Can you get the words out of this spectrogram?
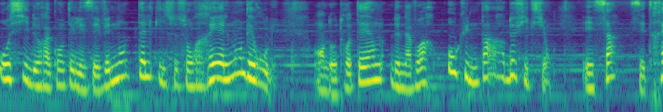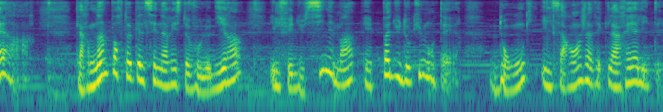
aussi de raconter les événements tels qu'ils se sont réellement déroulés. En d'autres termes, de n'avoir aucune part de fiction. Et ça, c'est très rare. Car n'importe quel scénariste vous le dira, il fait du cinéma et pas du documentaire. Donc, il s'arrange avec la réalité.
